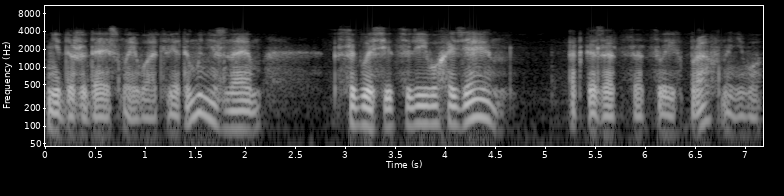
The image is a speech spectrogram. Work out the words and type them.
не дожидаясь моего ответа, мы не знаем, согласится ли его хозяин отказаться от своих прав на него.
